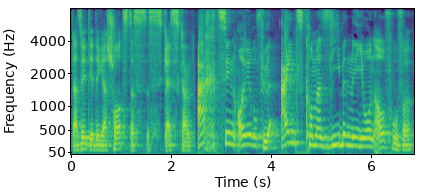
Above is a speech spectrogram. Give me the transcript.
da seht ihr, Digga, Shorts, das ist geisteskrank. 18 Euro für 1,7 Millionen Aufrufe.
